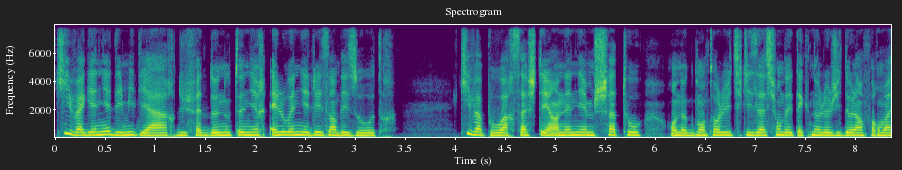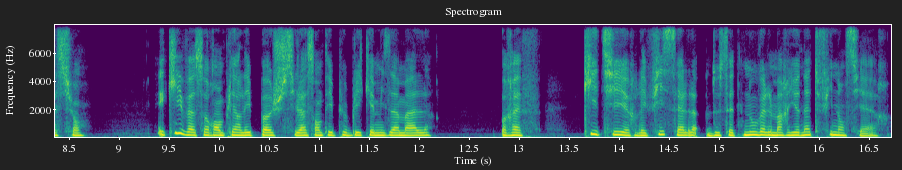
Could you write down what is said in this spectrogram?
Qui va gagner des milliards du fait de nous tenir éloignés les uns des autres? Qui va pouvoir s'acheter un énième château en augmentant l'utilisation des technologies de l'information? Et qui va se remplir les poches si la santé publique est mise à mal? Bref, qui tire les ficelles de cette nouvelle marionnette financière?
